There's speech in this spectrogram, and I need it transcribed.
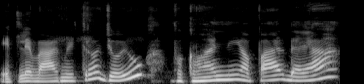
એટલે બાળ મિત્રો જોયું, ભગવાનની અપાર દયા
